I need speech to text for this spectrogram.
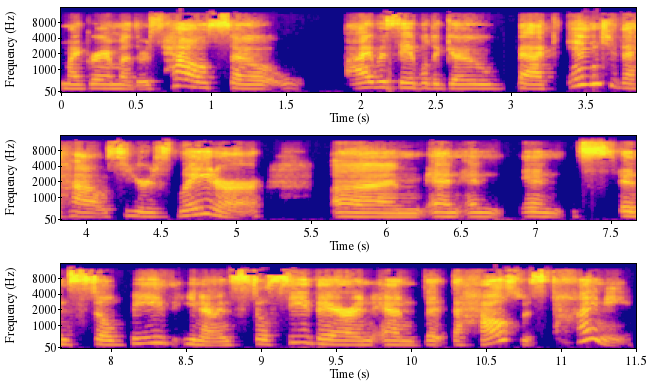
my grandmother's house. So I was able to go back into the house years later um, and, and, and, and still be, you know, and still see there. And, and that the house was tiny.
